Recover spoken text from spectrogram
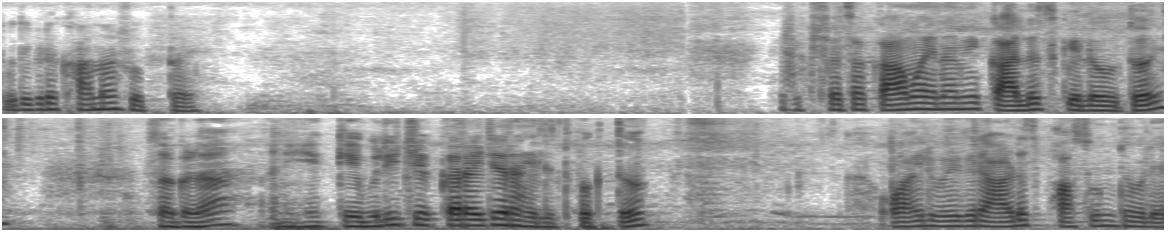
तो तिकडे खाना शोधताय. रिक्षाचं काम आहे ना मी कालच केलं होतं. सगळा. आणि हे केबली चेक करायचे राहिलेत फक्त. ऑइल वगैरे आडच फासून ठेवले.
